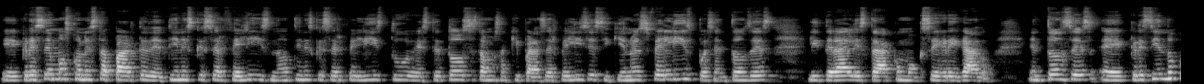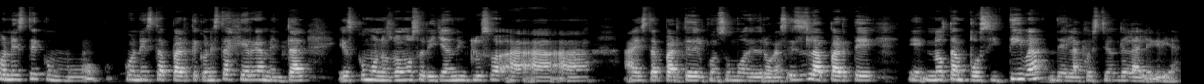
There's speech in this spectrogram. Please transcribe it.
eh, crecemos con esta parte de tienes que ser feliz, ¿no? Tienes que ser feliz, tú, este, todos estamos aquí para ser felices y quien no es feliz, pues entonces literal está como segregado. Entonces, eh, creciendo con este como, con esta parte, con esta jerga mental, es como nos vamos orillando incluso a, a, a esta parte del consumo de drogas. Esa es la parte eh, no tan positiva de la cuestión de la alegría.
